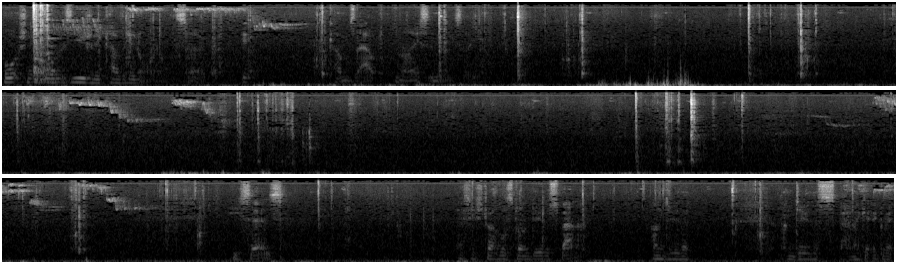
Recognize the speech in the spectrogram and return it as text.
Fortunately, one that's usually covered in oil, so it comes out nice and easily. Says, as he struggles to undo the spanner. Undo the undo the spanner, get a grip.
